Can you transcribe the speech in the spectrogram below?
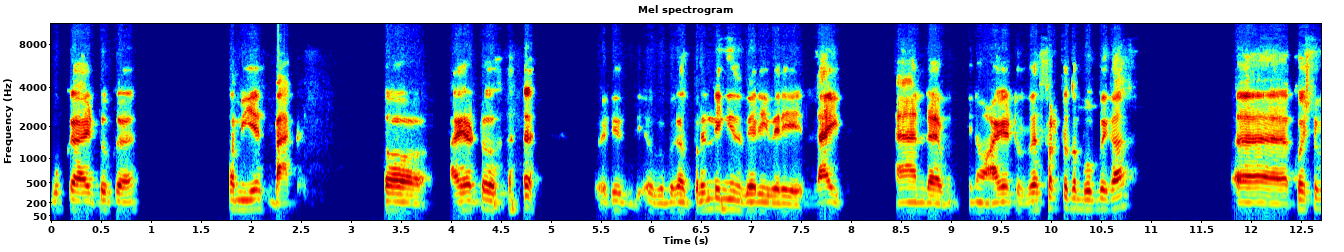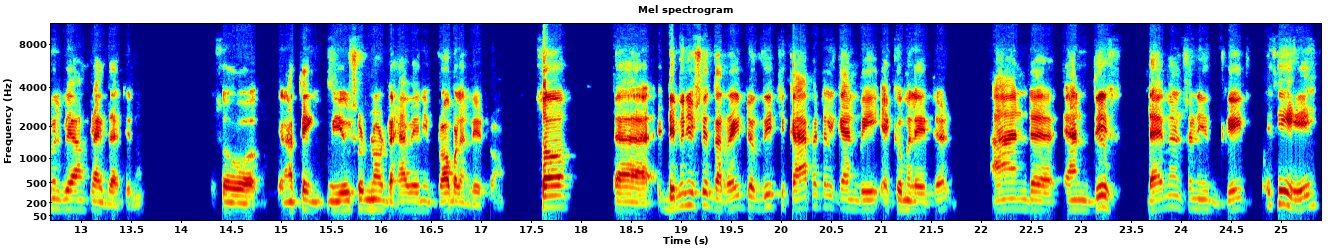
book I took uh, some years back. So I had to, it is because printing is very, very light. And, um, you know, I had to refer to the book because uh, question will be asked like that, you know. So I think you should not have any problem later on. So uh, diminishes the rate of which capital can be accumulated and uh, and this dimension is great. You see,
